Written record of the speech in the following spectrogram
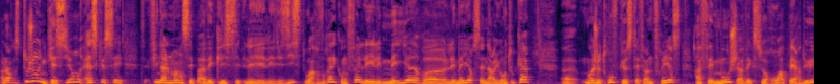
Alors, toujours une question, est-ce que c'est finalement, c'est pas avec les, les, histoires vraies qu'on fait les, les meilleurs, euh, les meilleurs scénarios? En tout cas, moi, je trouve que Stephen Frears a fait mouche avec ce roi perdu,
